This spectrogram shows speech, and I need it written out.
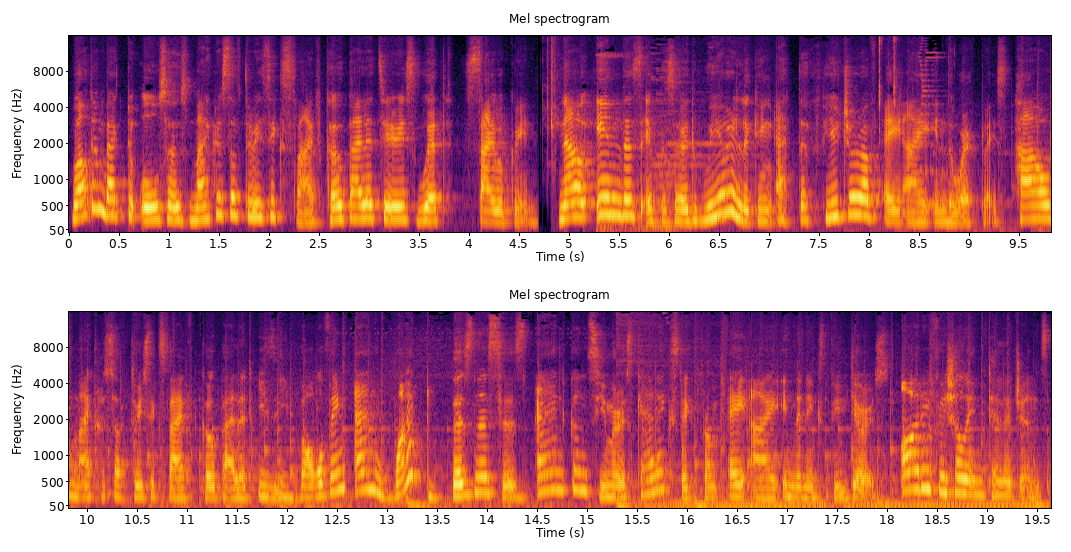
Welcome back to ALSO's Microsoft 365 Copilot series with CyberQueen. Now, in this episode, we are looking at the future of AI in the workplace, how Microsoft 365 Copilot is evolving, and what businesses and consumers can expect from AI in the next few years. Artificial intelligence,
